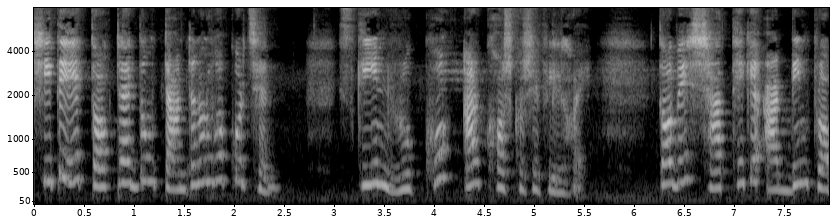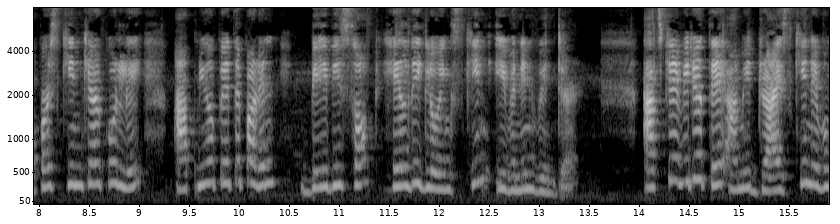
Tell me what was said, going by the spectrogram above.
শীতে ত্বকটা একদম টান টান অনুভব করছেন। স্কিন রুক্ষ আর খসখসে ফিল হয়। তবে সাত থেকে আট দিন প্রপার স্কিন কেয়ার করলে আপনিও পেতে পারেন baby soft healthy glowing skin even in winter আজকের ভিডিওতে আমি ড্রাই স্কিন এবং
